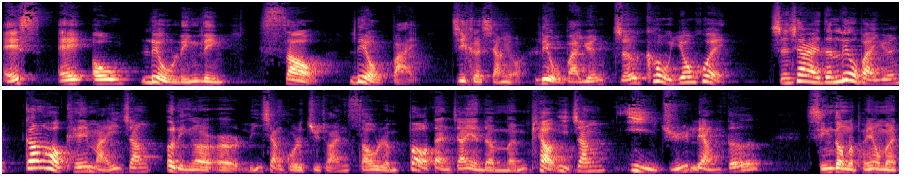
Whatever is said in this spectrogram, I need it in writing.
S A O 六零零 SAO 六百，即可享有六百元折扣优惠。省下来的六百元，刚好可以买一张二零二二理想国的剧团骚人爆弹加演的门票一张，一举两得。心动的朋友们，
